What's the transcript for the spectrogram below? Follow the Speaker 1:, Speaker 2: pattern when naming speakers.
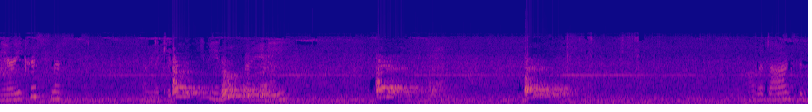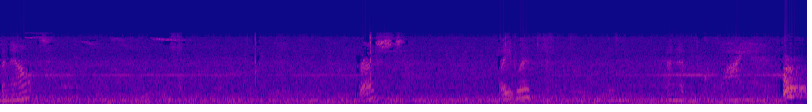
Speaker 1: Merry Christmas from the Kitsap Humane Society. All the dogs have been out, brushed, played with, and it's quiet.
